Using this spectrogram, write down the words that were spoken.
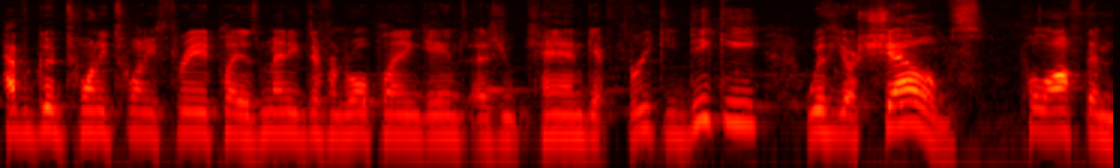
Have a good 2023. Play as many different role playing games as you can. Get freaky deaky with your shelves. Pull off them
